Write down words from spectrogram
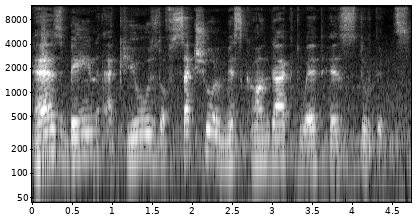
has been accused of sexual misconduct with his students.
